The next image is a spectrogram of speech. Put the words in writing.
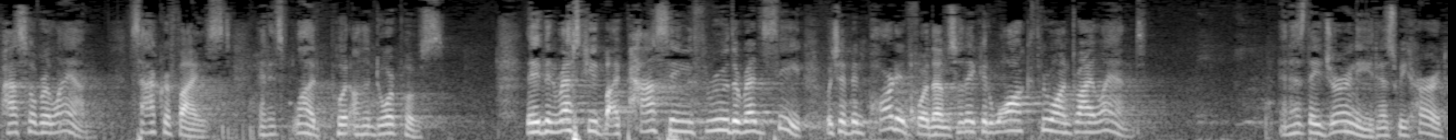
Passover lamb sacrificed and its blood put on the doorposts. They had been rescued by passing through the Red Sea, which had been parted for them so they could walk through on dry land. And as they journeyed, as we heard,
